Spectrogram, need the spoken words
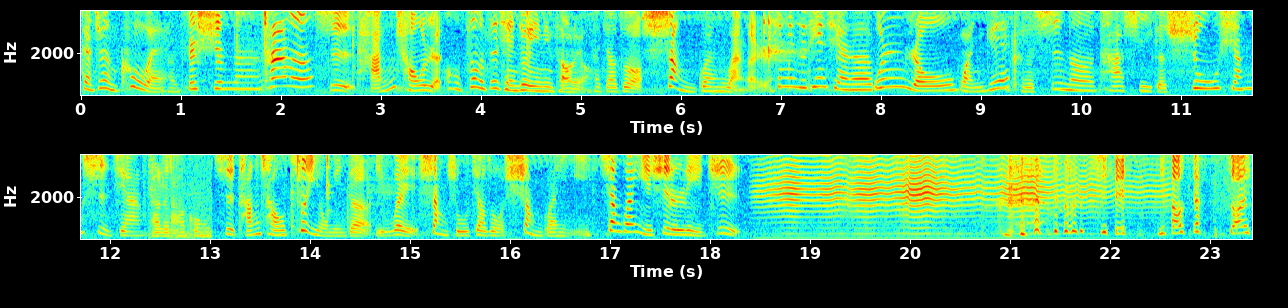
感觉很酷哎，很 fashion 啊。她呢是唐朝人哦，这么之前就引领潮流。她叫做上官婉儿，这名字听起来呢温柔婉约，可是呢她是一个书香世家，她的阿公是唐朝最有名的一位尚书，叫做上官仪。上官仪是李治。对不起，你要要抓痒。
